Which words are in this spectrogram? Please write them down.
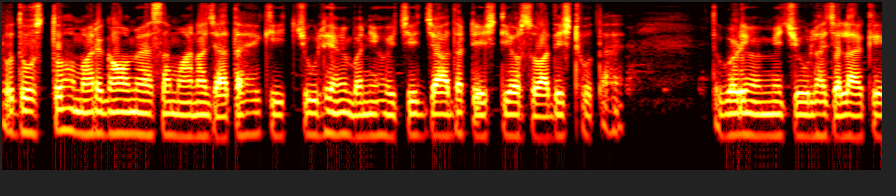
तो दोस्तों, हमारे गाँव में ऐसा माना जाता है कि चूल्हे में बनी हुई चीज़ ज़्यादा टेस्टी और स्वादिष्ट होता है। तो बड़ी मम्मी चूल्हा जला के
